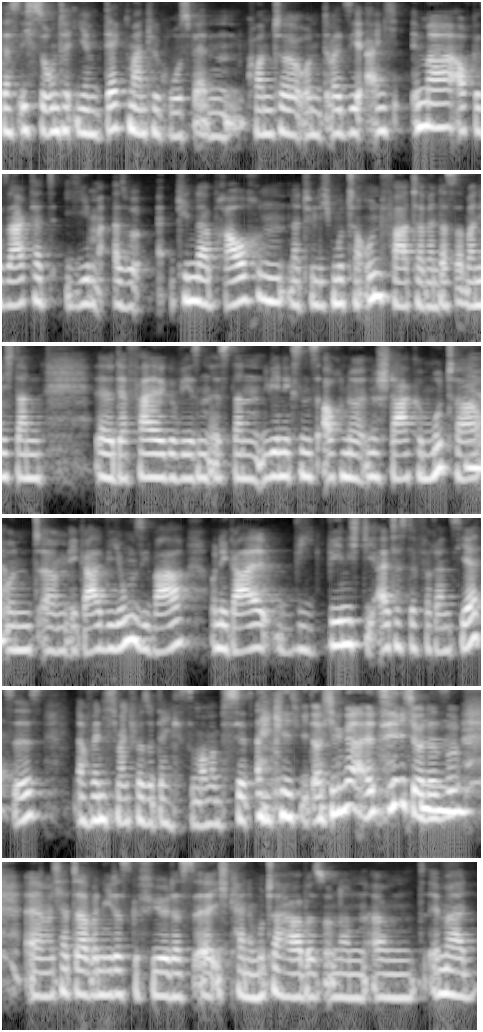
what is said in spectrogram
dass ich so unter ihrem Deckmantel groß werden konnte und weil sie eigentlich immer auch gesagt hat, also Kinder brauchen natürlich Mutter und Vater, wenn das aber nicht dann äh, der Fall gewesen ist, dann wenigstens auch eine, eine starke Mutter. Ja. Und ähm, egal wie jung sie war und egal wie wenig die Altersdifferenz jetzt ist, auch wenn ich manchmal so denke, so Mama, bist du jetzt eigentlich wieder jünger als ich oder mhm. so. Ähm, ich hatte aber nie das Gefühl, dass äh, ich keine Mutter habe, sondern ähm, immer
